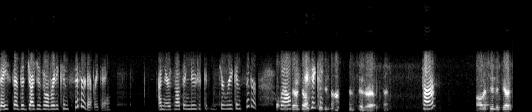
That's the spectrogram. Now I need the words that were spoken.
They said the judges already considered everything and there's nothing new to to reconsider. Well, the if it did not consider everything. Huh? Obviously, the judge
